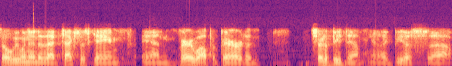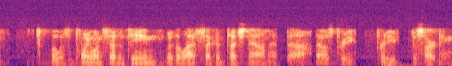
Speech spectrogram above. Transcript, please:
So we went into that Texas game and very well prepared and should have beat them. You know, they beat us. Uh, what was it, 21-17 with a last second touchdown, and uh, that was pretty pretty disheartening.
